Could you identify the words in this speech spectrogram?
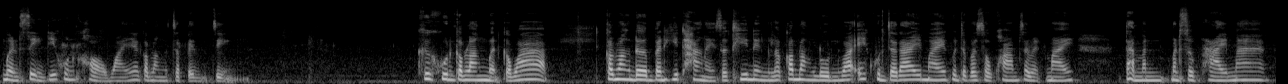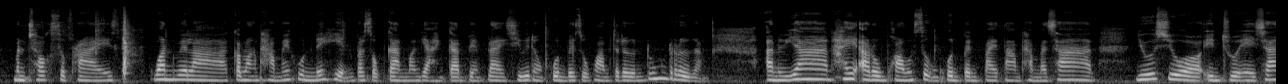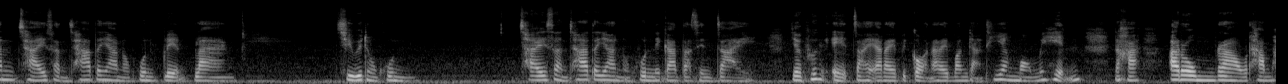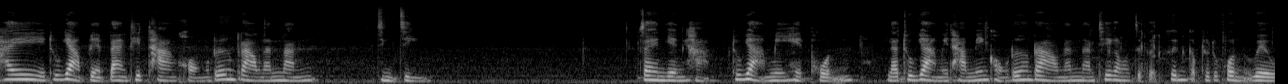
เหมือนสิ่งที่คุณขอไว้กำลังจะเป็นจริง คือคุณกำลังเหมือนกับว่ากำลังเดินไปทิศทางไหนสักที่หนึ่งแล้วกำลังลุ้นว่าเอ๊ะคุณจะได้ไหมคุณจะประสบความสำเร็จไหม แต่มันมันเซอร์ไพรส์มาก มันช็อกเซอร์ไพรส์วันเวลากำลังทำให้คุณได้เห็นประสบการณ์บางอย่างแห่งการเปลี่ยนแปลงชีวิตของคุณไปสู่ความเจริญรุ่งเรือง อนุญาตให้อารมณ์ความรู้สึกของคุณเป็นไปตามธรรมชาติ use your intuition ใช้สัญชาตญาณของคุณเปลี่ยนแปลงชีวิตของคุณ ใช้สัญชาตญาณของคุณในการตัดสินใจ อย่าเพิ่งเอะใจอะไรไปก่อนอะไรบางอย่างที่ยังมองไม่เห็นนะคะ อารมณ์เราทำให้ทุกอย่างเปลี่ยนแปลงทิศทางของเรื่องราวนั้นๆ จริงๆ ใจเย็นๆค่ะ ทุกอย่างมีเหตุผลและทุกอย่างมีทามมิ่งของเรื่องราวนั้น ๆ ที่กำลังจะเกิดขึ้นกับทุกๆคนเวล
